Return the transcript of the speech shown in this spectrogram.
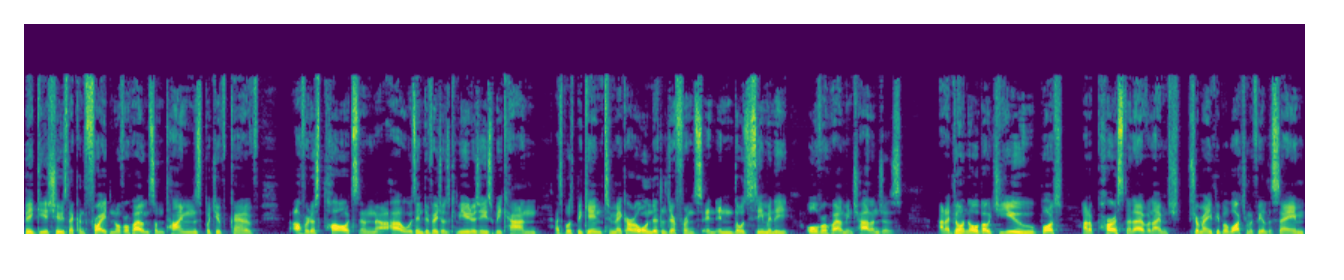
big issues that can frighten, overwhelm sometimes, but you've kind of offered us thoughts on how as individuals, communities, we can, I suppose, begin to make our own little difference in, in those seemingly overwhelming challenges. And I don't know about you, but on a personal level, I'm sure many people watching will feel the same.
